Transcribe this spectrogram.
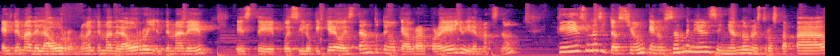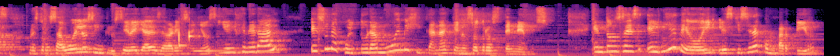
el tema del ahorro, ¿no? El tema del ahorro y el tema de, este, pues si lo que quiero es tanto, tengo que ahorrar por ello y demás, ¿no? que es una situación que nos han venido enseñando nuestros papás, nuestros abuelos inclusive ya desde varios años y en general es una cultura muy mexicana que nosotros tenemos. Entonces, el día de hoy les quisiera compartir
